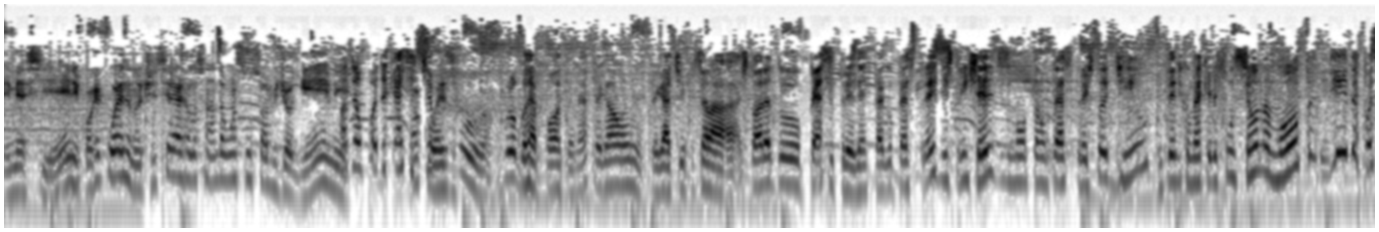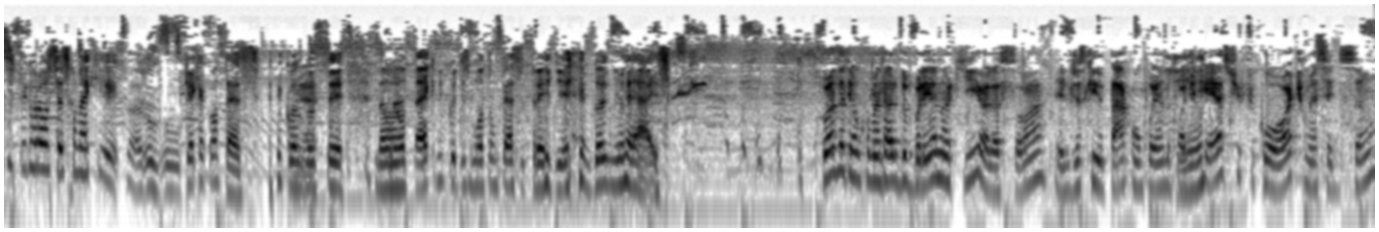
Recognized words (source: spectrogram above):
MSN, qualquer coisa. Notícia relacionada a um assunto só videogame. Fazer um podcast tipo coisa. Globo Repórter, né? Pegar um. Pegar tipo, sei lá, a história do PS3. A gente pega o PS3, destrincha ele, desmonta um PS3 todinho, entende como é que ele funciona, monta e depois explica pra vocês como é que. o, o que que acontece. Quando É. você não é um técnico, desmonta um PS3 de 2 mil reais. Panda tem um comentário do Breno aqui, olha só. Ele diz que tá acompanhando o podcast, ficou ótimo essa edição.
